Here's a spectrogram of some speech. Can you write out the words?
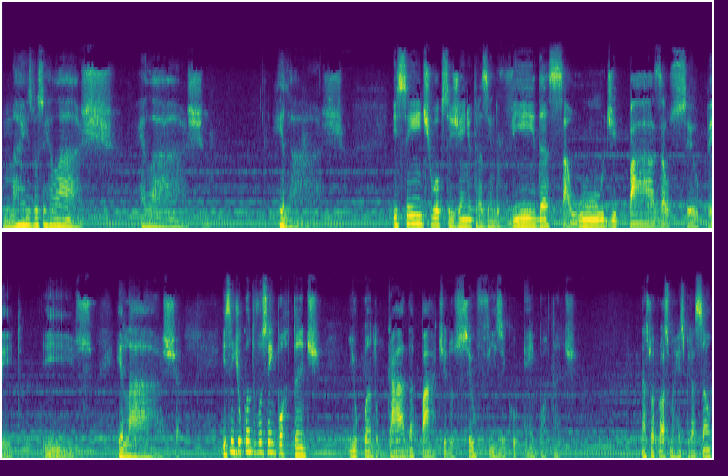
mais você relaxa, relaxa, relaxa. E sente o oxigênio trazendo vida, saúde, paz ao seu peito. Isso. Relaxa e sente o quanto você é importante e o quanto cada parte do seu físico é importante. Na sua próxima respiração,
